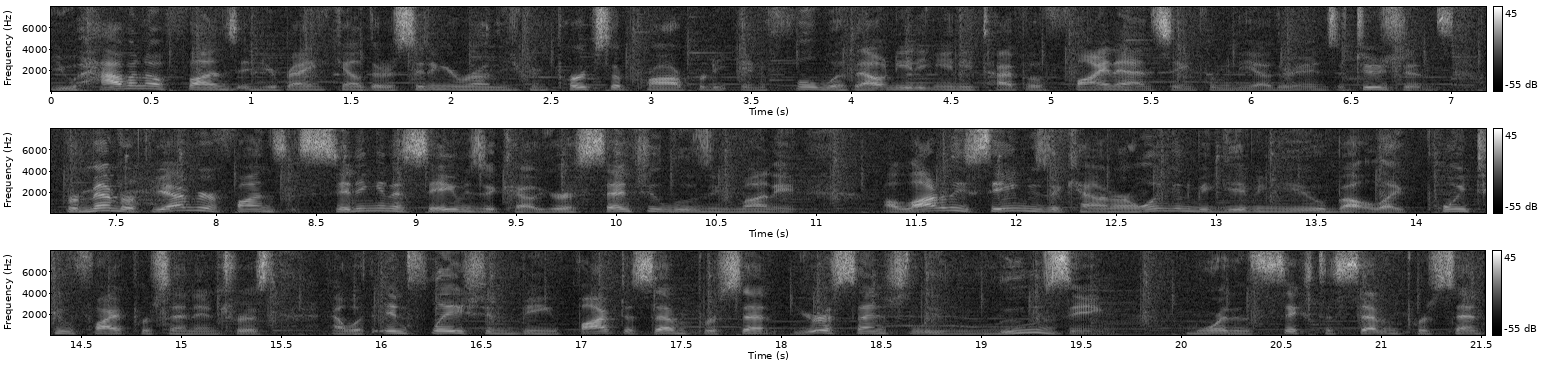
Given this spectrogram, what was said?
you have enough funds in your bank account that are sitting around that you can purchase a property in full without needing any type of financing from any other institutions. Remember, if you have your funds sitting in a savings account, you're essentially losing money. A lot of these savings accounts are only going to be giving you about like 0.25% interest, and with inflation being 5 to 7%, you're essentially losing more than 6 to 7%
